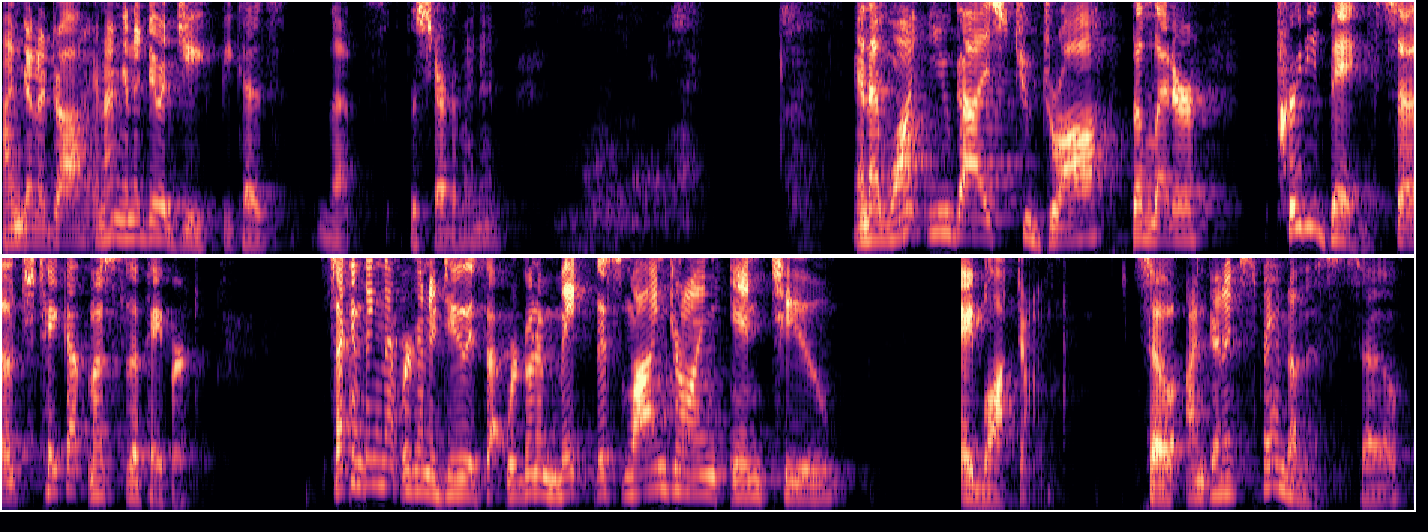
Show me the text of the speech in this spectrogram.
I'm gonna draw, and I'm gonna do a G because that's the start of my name. And I want you guys to draw the letter pretty big, so take up most of the paper. Second thing that we're going to do is that we're going to make this line drawing into a block drawing. So I'm going to expand on this. So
